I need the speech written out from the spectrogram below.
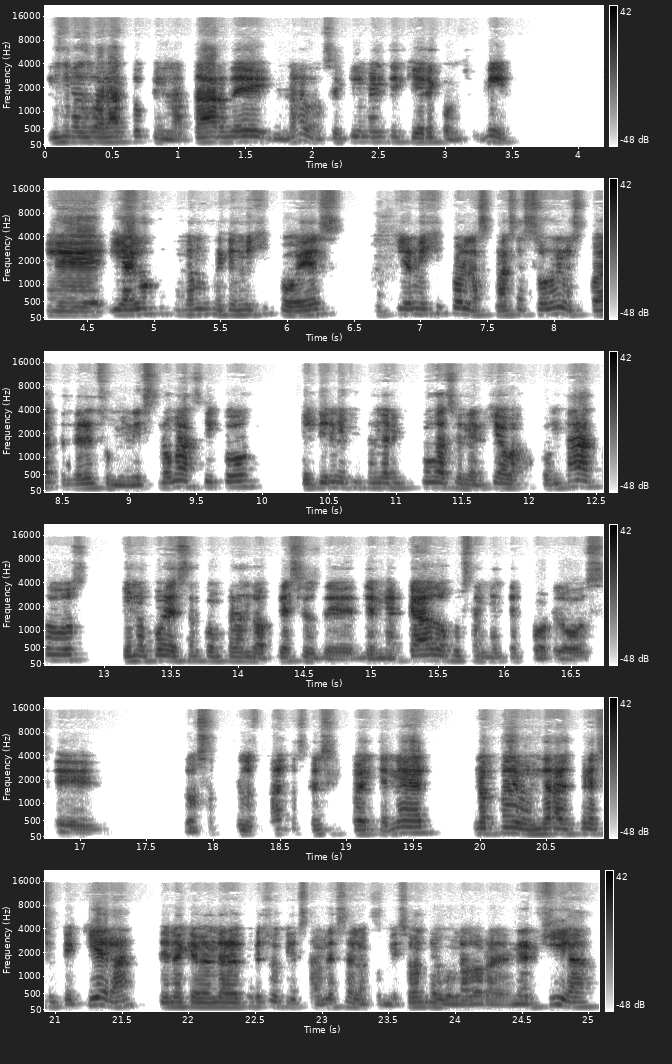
es más barato que en la tarde, nada, simplemente quiere consumir. Eh, y algo que tenemos aquí en México es aquí en México las casas solo les puede tener el suministro básico, que tiene que tener toda su energía bajo contratos, que no puede estar comprando a precios de, de mercado justamente por los, eh, los, los altos precios que puede tener, no puede vender al precio que quiera, tiene que vender al precio que establece la Comisión Reguladora de Energía,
